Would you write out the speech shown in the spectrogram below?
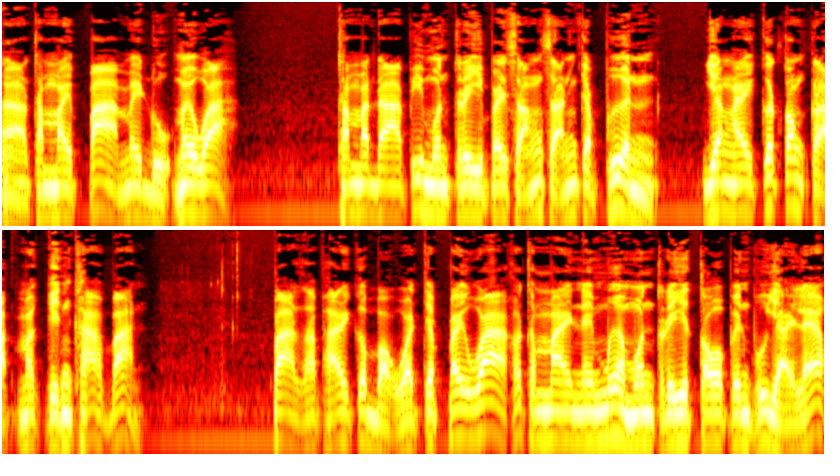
อ่าทำไมป้าไม่ดุไม่ว่า ธรรมดาพี่มนตรีไปสังสรรค์กับเพื่อน ยังไงก็ต้องกลับมากินข้าวบ้าน ป้าสะพ้ายก็บอกว่าจะไปว่าเขาทำไมในเมื่อมนตรีโตเป็นผู้ใหญ่แล้ว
